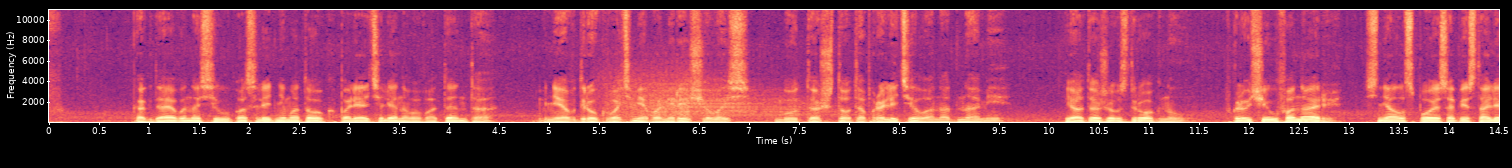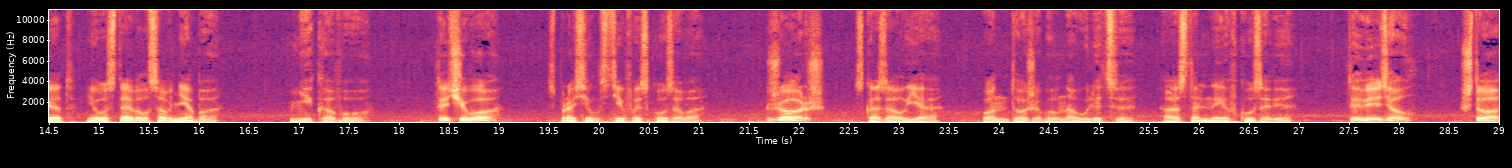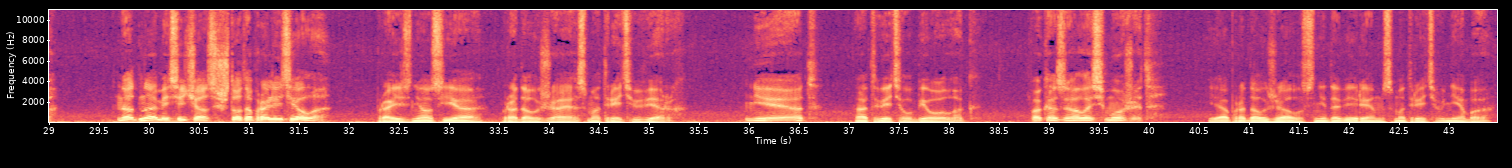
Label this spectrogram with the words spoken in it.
Когда я выносил последний моток полиэтиленового тента, мне вдруг во тьме померещилось, будто что-то пролетело над нами. Я даже вздрогнул, включил фонарь, снял с пояса пистолет и уставился в небо. Никого. «Ты чего?» – спросил Стив из кузова. «Жорж», – сказал я. Он тоже был на улице, а остальные в кузове. «Ты видел? Что? Над нами сейчас что-то пролетело?» Произнес я, продолжая смотреть вверх. «Нет», – ответил биолог. «Показалось, может». Я продолжал с недоверием смотреть в небо.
